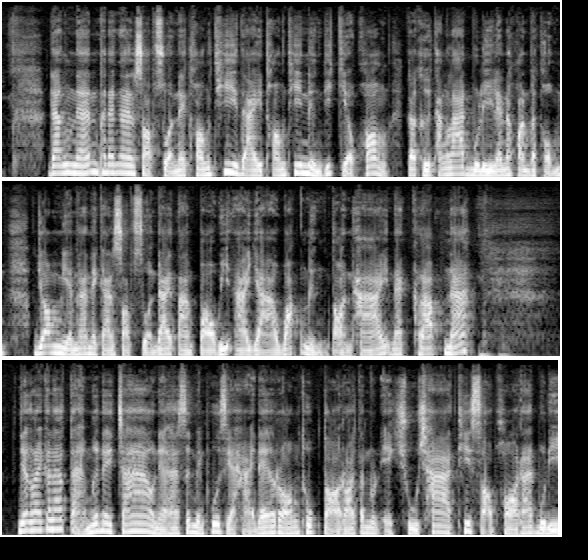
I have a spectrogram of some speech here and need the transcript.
3 ดังนั้นพนักงานสอบสวนในท้องที่ใดท้องที่หนึ่งที่เกี่ยวข้อง ก็คือทั้งราชบุรีและนครปฐมย่อมมีอำนาจในการสอบสวนได้ตามปวิอาญาวรรคหนึ่งตอนท้ายนะครับนะ อย่างไรก็แล้วแต่เมื่อในเจ้าเนี่ยฮะซึ่งเป็นผู้เสียหายได้ร้องทุกข์ต่อร้อยตำรวจเอกชูชาติที่สพราชบุรี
